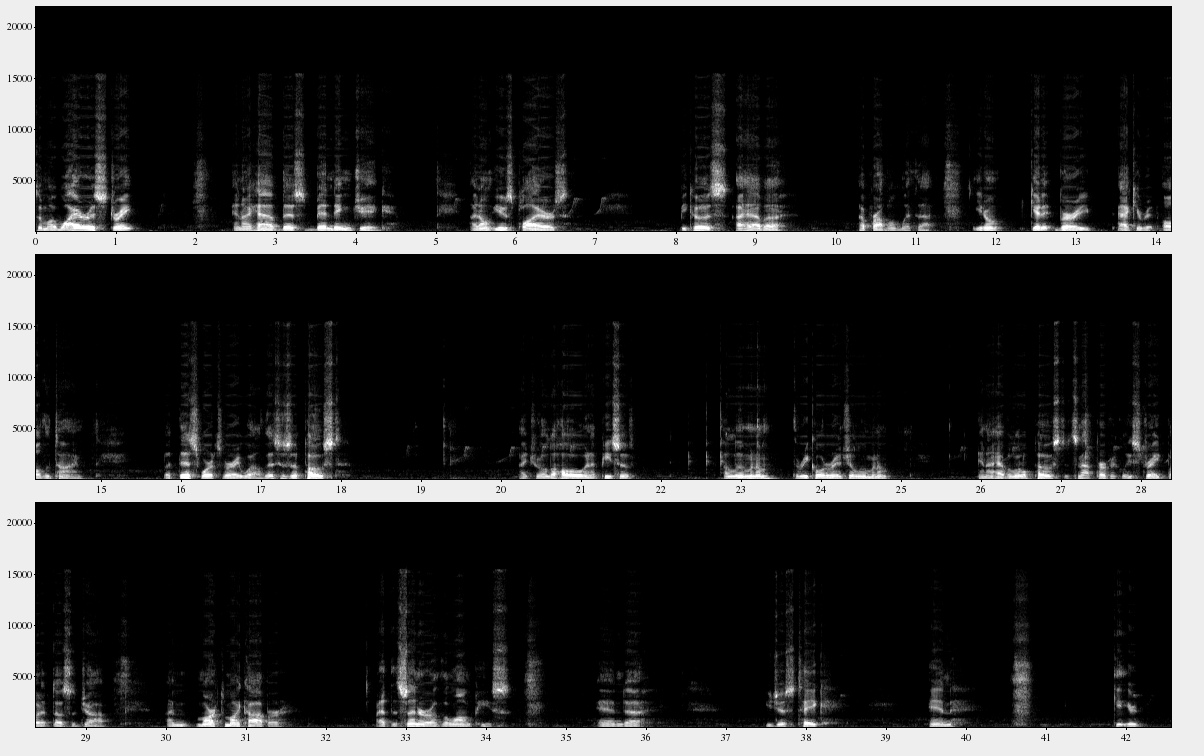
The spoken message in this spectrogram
So my wire is straight and I have this bending jig. I don't use pliers because I have a, a problem with that. You don't get it very accurate all the time. But this works very well. This is a post. I drilled a hole in a piece of aluminum, three quarter inch aluminum. And I have a little post. It's not perfectly straight, but it does the job. I marked my copper at the center of the long piece. And uh, you just take and get your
